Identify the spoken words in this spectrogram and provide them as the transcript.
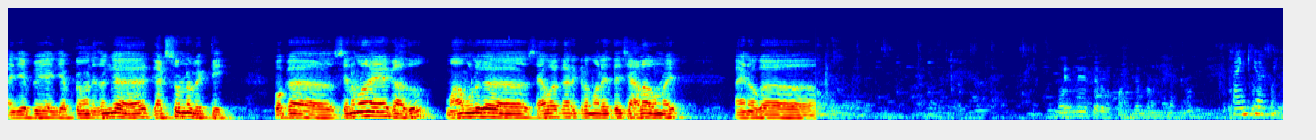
అని చెప్పి ఆయన చెప్పడం నిజంగా గట్స్ ఉన్న వ్యక్తి. ఒక సినిమాయే కాదు మామూలుగా సేవా కార్యక్రమాలు అయితే చాలా ఉన్నాయి. ఆయన ఒక థ్యాంక్ యూ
